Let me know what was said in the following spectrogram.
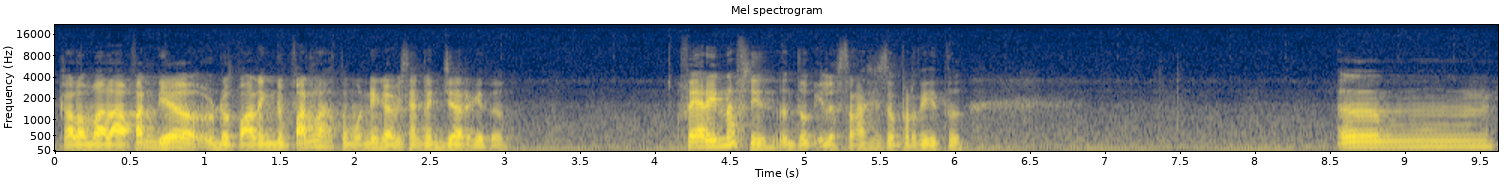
kalau balapan dia udah paling depan lah temennya nggak bisa ngejar gitu. Fair enough sih untuk ilustrasi seperti itu. Um,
